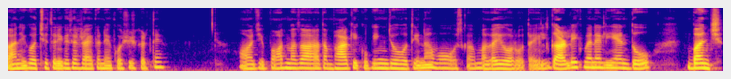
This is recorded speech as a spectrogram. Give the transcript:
पानी को अच्छे तरीके से ड्राई करने की कोशिश करते हैं। और जी, बहुत मज़ा आ रहा था, बाहर की कुकिंग जो होती है ना, वो उसका मज़ा ही और होता है। गार्लिक मैंने लिए हैं दो बंच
